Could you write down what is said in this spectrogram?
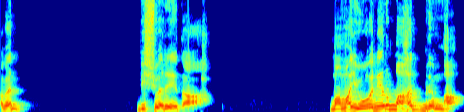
അവൻ വിശ്വരേത. മമ യോനിർമഹത് ബ്രഹ്മ.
